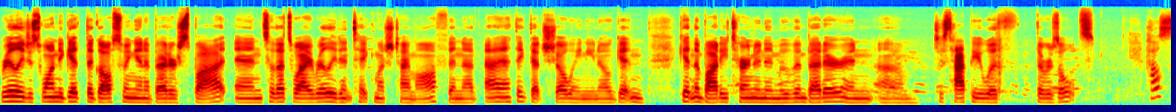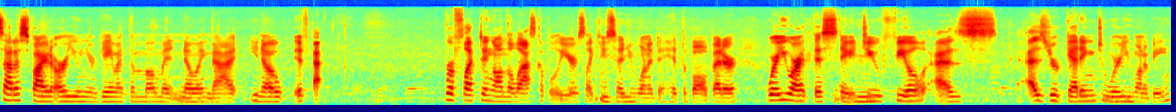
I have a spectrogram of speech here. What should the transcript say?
really just wanted to get the golf swing in a better spot, and so that's why I really didn't take much time off, and I, I think that's showing. You know, getting getting the body turning and moving better, and um, just happy with the results. How satisfied are you in your game at the moment, knowing that you know if reflecting on the last couple of years, like you mm-hmm. said, you mm-hmm. wanted to hit the ball better. Where you are at this stage, mm-hmm. do you feel as as you're getting to where you mm-hmm. want to be?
